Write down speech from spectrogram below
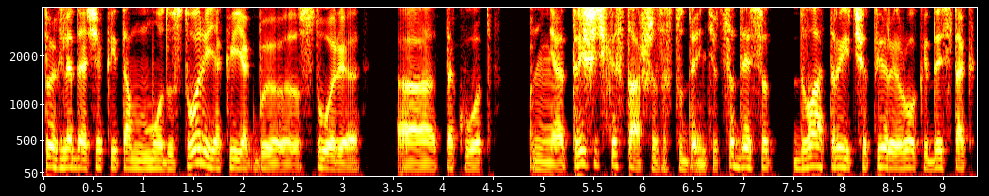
той глядач, який там моду створює, який якби створює е, таку от. Трішечки старше за студентів. Це десь от 2-3-4 роки, десь так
